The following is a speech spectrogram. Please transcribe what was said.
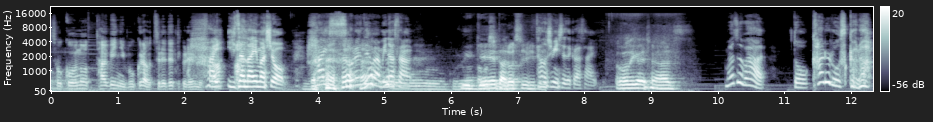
そこの旅に僕らを連れてってくれるんですか？はい、いざないましょう。はい、それでは皆さん、んすげえ楽しみ。楽しみにしててください。お願いします。まずは、とカルロスから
